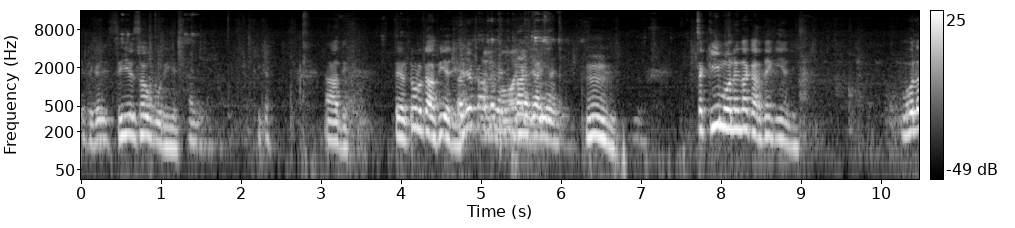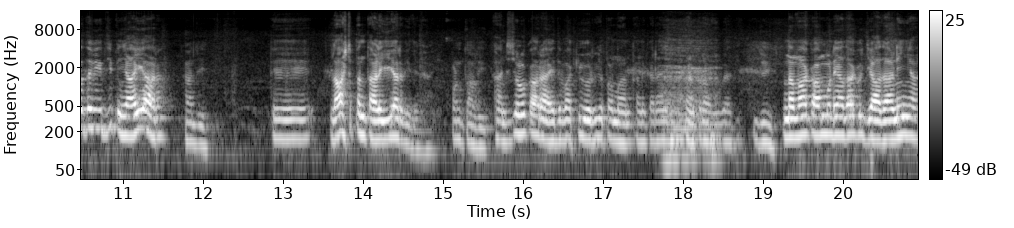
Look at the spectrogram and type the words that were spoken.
ਠੀਕ ਹੈ ਜੀ? ਸੀਲ ਸਭ ਪੂਰੀ ਹੈ ਹਾਂਜੀ। ਠੀਕ ਹੈ ਆ ਦੇਖ। ਢਿੱਲ ਢੁਲ ਕਾਫੀ ਹੈ ਜੀ। ਬਣ ਜਾਣੀਆਂ ਜੀ। ਹੂੰ। ਤੇ ਕੀ ਮੁੱਲ ਇਹਦਾ ਕਰਦੇ ਕੀ ਆ ਜੀ? ਮੁੱਲ ਤੇ ਵੀਰ ਜੀ 50000 ਹਾਂਜੀ। ਤੇ ਲਾਸਟ 45000 ਦੀ ਦੇਣਾ। 45 ਹਾਂਜੀ ਚਲੋ ਘਰ ਆਏ ਤੇ ਬਾਕੀ ਹੋਰ ਵੀ ਆਪਾਂ ਮਾਨਤਾਨ ਕਰਾਂਗੇ ਭਰਾ ਹੋਊਗਾ ਜੀ। ਨਵਾਂ ਕੰਮ ਮੁੰਡਿਆਂ ਦਾ ਕੋਈ ਜ਼ਿਆਦਾ ਨਹੀਂ ਆ।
